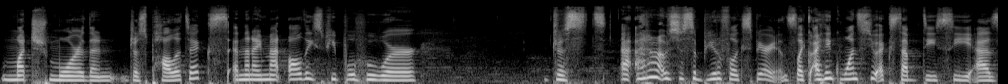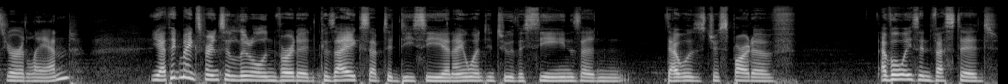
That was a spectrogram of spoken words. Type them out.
much more than just politics. And then I met all these people who were just I I don't know. It was just a beautiful experience. Like I think once you accept DC as your land, Yeah, I think my experience is a little inverted because I accepted DC and I went into the scenes, and that was just part of. I've always invested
